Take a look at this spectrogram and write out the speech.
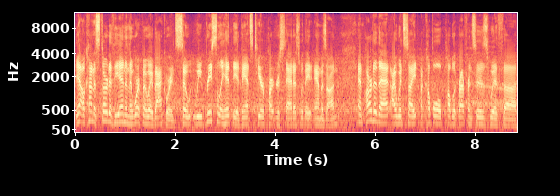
Yeah, I'll kind of start at the end and then work my way backwards. So we recently hit the advanced tier partner status with Amazon, and part of that I would cite a couple public references with uh,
